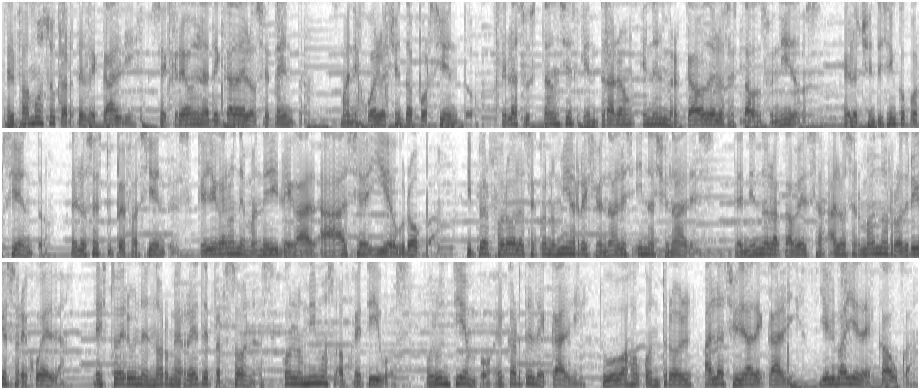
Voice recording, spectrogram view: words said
El famoso cartel de Cali se creó en la década de los 70, manejó el 80% de las sustancias que entraron en el mercado de los Estados Unidos, el 85% de los estupefacientes que llegaron de manera ilegal a Asia y Europa, y perforó las economías regionales y nacionales, teniendo a la cabeza a los hermanos Rodríguez Orejuela. Esto era una enorme red de personas con los mismos objetivos. Por un tiempo, el cartel de Cali tuvo bajo control a la ciudad de Cali y el Valle del Cauca,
